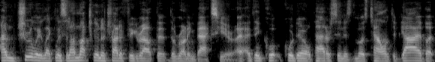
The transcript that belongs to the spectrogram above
I'm truly like, listen, I'm not going to try to figure out the, the running backs here. I, I think Cordarrelle Patterson is the most talented guy, but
